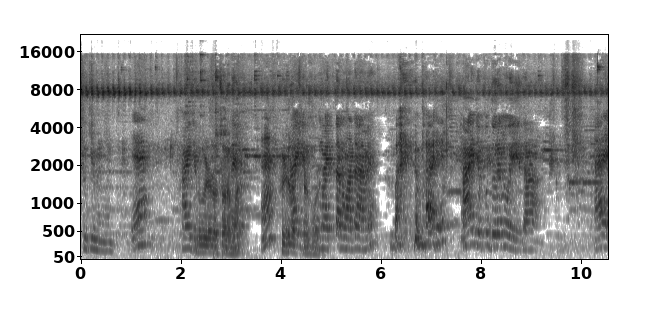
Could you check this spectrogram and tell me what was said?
చూపి మేము ఏ? వీడియోలో హాయ్ వచ్చాను మా అనమాట ఆమె. బాయ్ బాయ్. హాయ్ చెప్పు. దూరంగా పోయేదా? హాయ్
